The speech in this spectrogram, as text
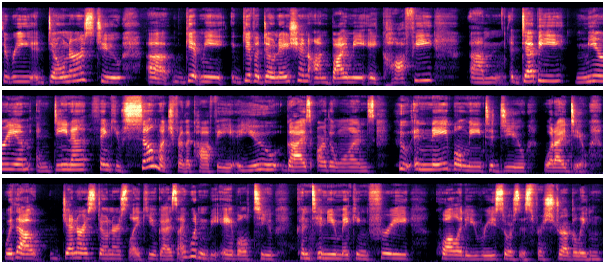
three donors to uh, get me give a donation on buy me a coffee. Um, Debbie, Miriam, and Dina, thank you so much for the coffee. You guys are the ones who enable me to do what I do. Without generous donors like you guys, I wouldn't be able to continue making free quality resources for struggling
